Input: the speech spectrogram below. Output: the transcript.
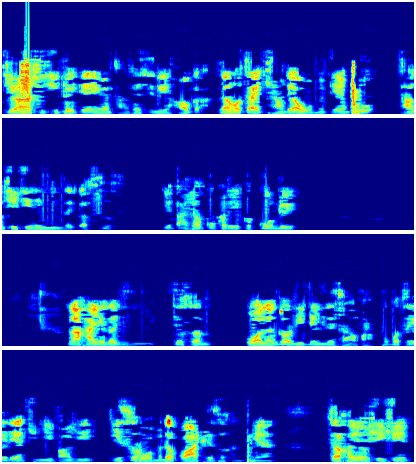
进而使其对店员产生心理好感，然后再强调我们店铺长期经营的一个事实，以打消顾客的一个顾虑。那还有呢，就是我能够理解你的想法，不过这一点请你放心，一是我们的瓜确实很甜，这很有信心；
